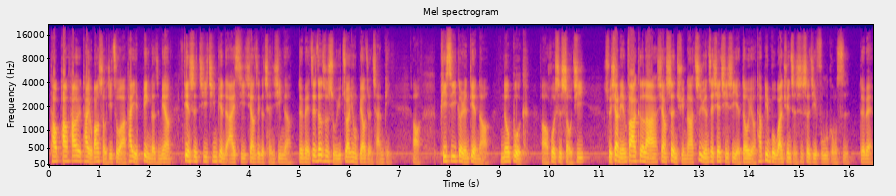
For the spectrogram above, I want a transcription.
他他他会他有帮手机做啊，他也并了怎么样电视机晶片的 IC，像这个晨星啊，对不对？这都是属于专用标准产品啊。PC 个人电脑、notebook 啊，或是手机，所以像联发科啦、像盛群啦、智源这些其实也都有，它并不完全只是设计服务公司，对不对？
